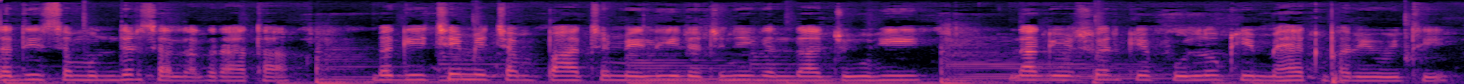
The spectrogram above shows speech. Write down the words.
नदी समुंदर सा लग रहा था। बगीचे में चंपा, चमेली, रजनीगंधा, जूही, नागेश्वर के फूलों की महक भरी हुई थी।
